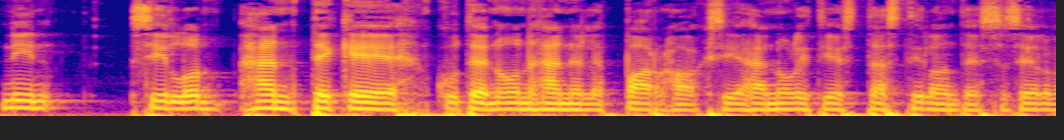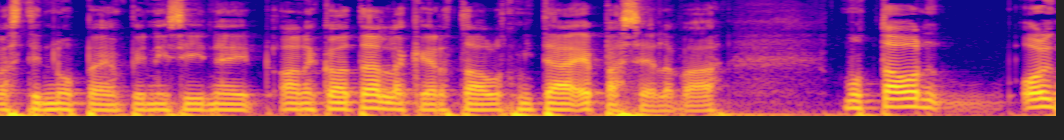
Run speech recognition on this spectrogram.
Niin silloin hän tekee, kuten on hänelle parhaaksi, ja hän oli tietysti tässä tilanteessa selvästi nopeampi, niin siinä ei ainakaan tällä kertaa ollut mitään epäselvää mutta on, on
